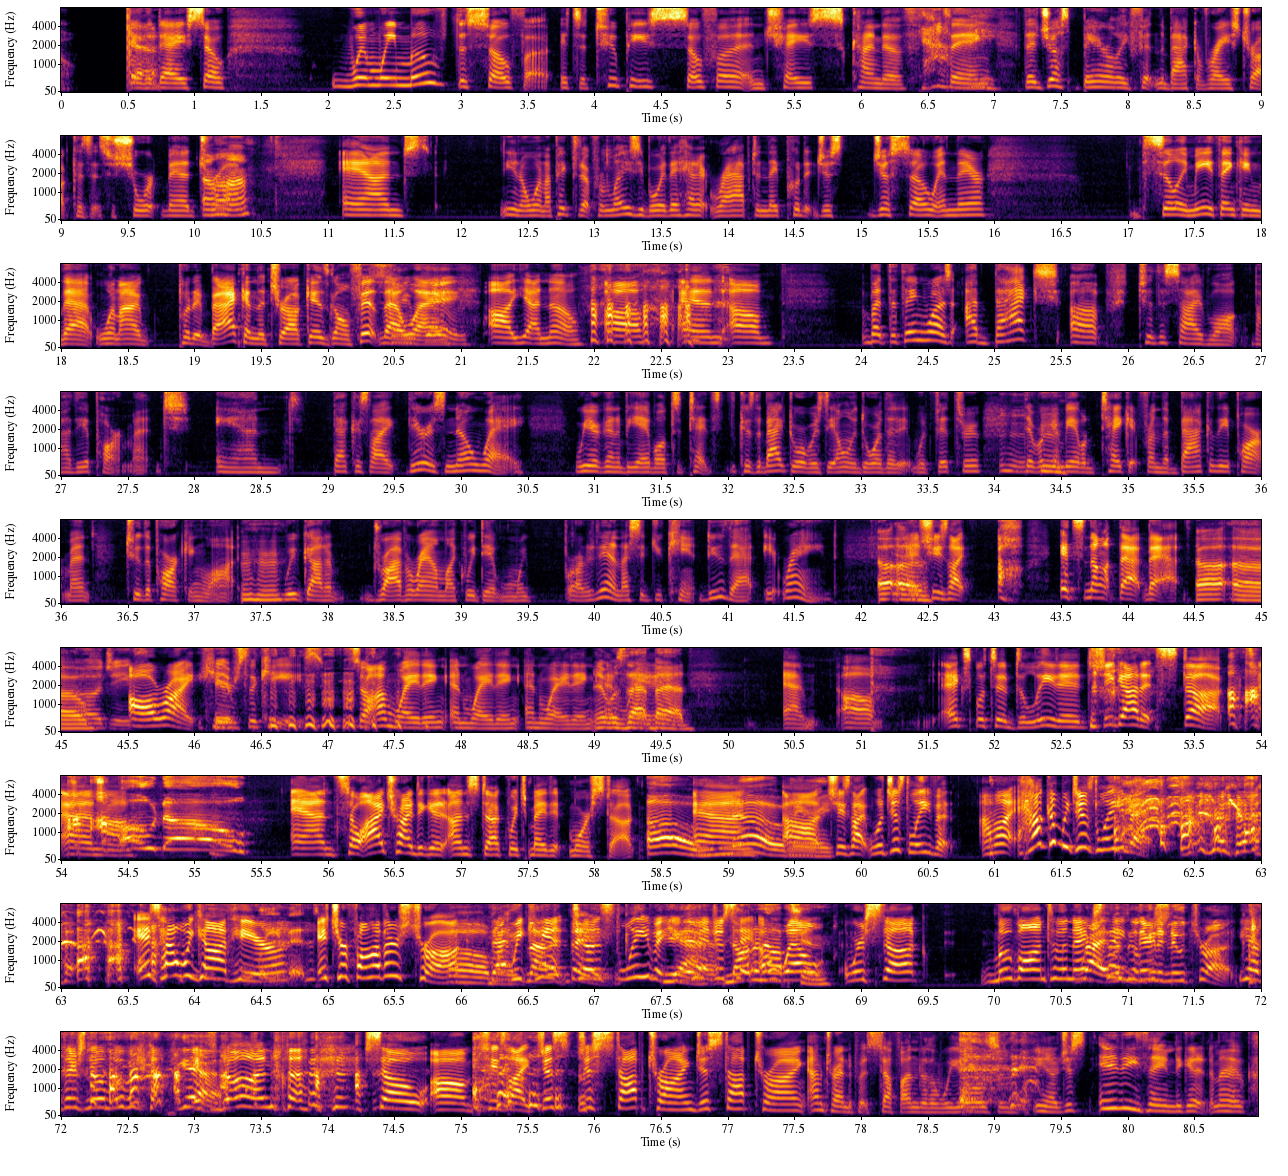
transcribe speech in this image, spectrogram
the other day. So when we moved the sofa, it's a two piece sofa and chaise kind of thing that just barely fit in the back of Ray's truck because it's a short bed truck. And, you know, when I picked it up from La-Z-Boy, they had it wrapped and they put it just just so in there. Silly me thinking that when I put it back in the truck, it's going to fit that Same way. Uh, yeah, no. Uh, and, um, but the thing was, I backed up to the sidewalk by the apartment, and Becca's like, "There is no way we are going to be able to take because the back door was the only door that it would fit through. Mm-hmm. That we're going to be able to take it from the back of the apartment to the parking lot. We've got to drive around like we did when we brought it in." I said, "You can't do that. It rained." And she's like, oh, "It's not that bad." Uh oh, geez. All right, here's the keys. so I'm waiting and waiting and waiting. It and was that bad. And um, expletive deleted. She got it stuck. And, uh, Oh no! And so I tried to get it unstuck, which made it more stuck. Oh, and, no, Uh, Mary. she's like, "Well, just leave it." I'm like, "How can we just leave it? it's how we got here. It's your father's truck. Oh, my we That's not a can't just leave it. You can't just not say, an "Oh well, we're stuck." Move on to the next Right, thing. let's go get a new truck. Yeah, there's no moving. Yeah. It's done. so um, she's like, just just stop trying. Just stop trying. I'm trying to put stuff under the wheels and you know just anything to get it to move.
